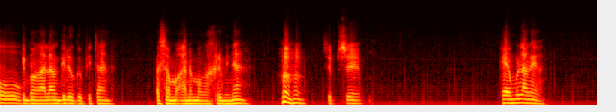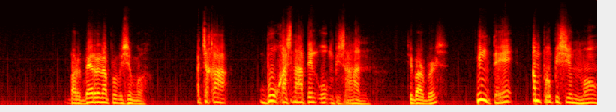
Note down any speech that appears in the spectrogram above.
Oo. Iba nga lang ang ginugupitan. Kasamaan ng mga kriminal. Sip-sip. Kaya mula ngayon, barbero na profesyon ko. At saka, bukas natin uumpisahan. Si Barbers? Hindi, ang profesyon mo.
